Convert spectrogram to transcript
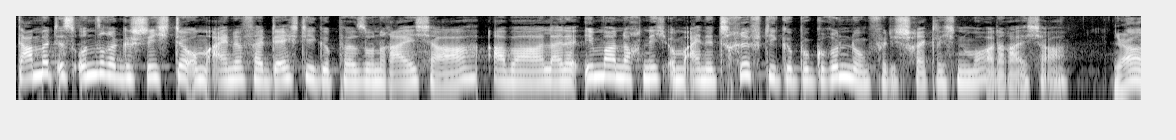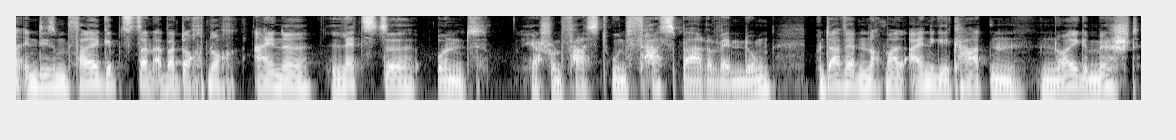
Damit ist unsere Geschichte um eine verdächtige Person reicher, aber leider immer noch nicht um eine triftige Begründung für die schrecklichen Morde reicher. Ja, in diesem Fall gibt es dann aber doch noch eine letzte und ja schon fast unfassbare Wendung. Und da werden nochmal einige Karten neu gemischt.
